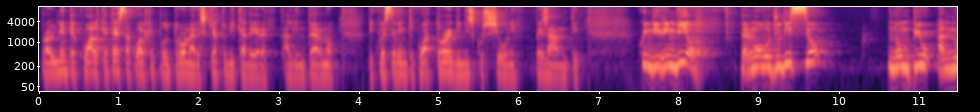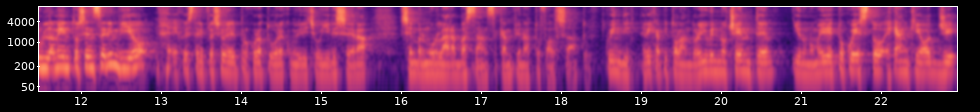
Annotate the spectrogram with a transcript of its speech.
probabilmente qualche testa, qualche poltrona ha rischiato di cadere all'interno di queste 24 ore di discussioni pesanti. Quindi rinvio per nuovo giudizio, non più annullamento senza rinvio e queste riflessioni del procuratore, come vi dicevo ieri sera, sembrano urlare abbastanza campionato falsato. Quindi, ricapitolando, la Juve innocente, io non ho mai detto questo e anche oggi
